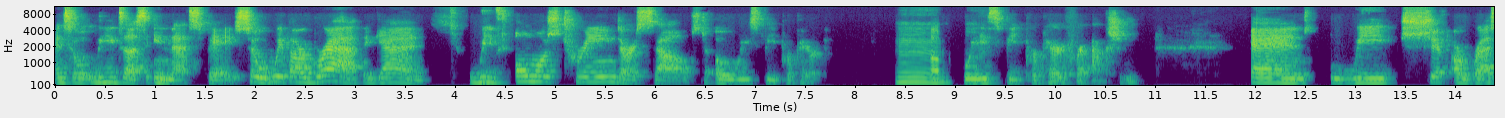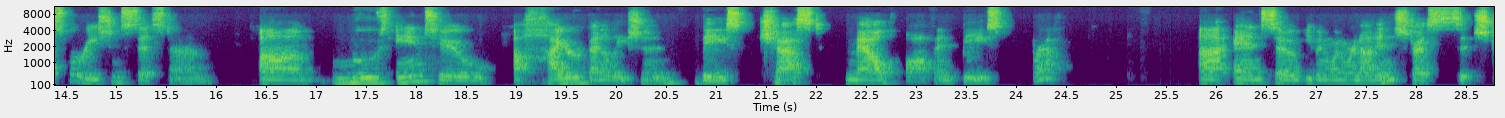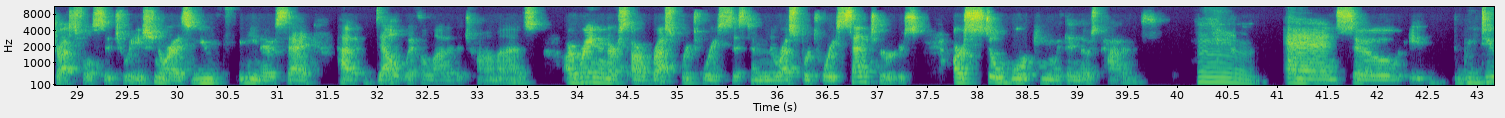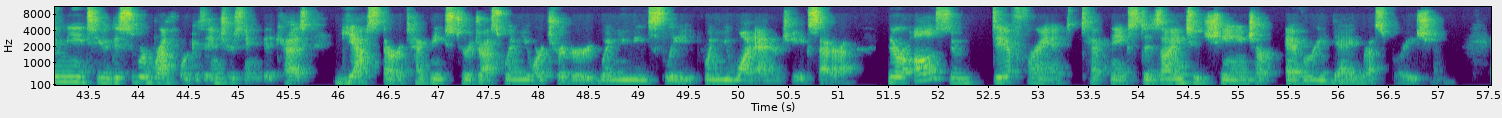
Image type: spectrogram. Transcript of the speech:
And so it leads us in that space. So with our breath, again, we've almost trained ourselves to always be prepared, mm. always be prepared for action. And we shift our respiration system, um, moves into a higher ventilation based chest, mouth often based breath. Uh, and so even when we're not in stress stressful situation, or as you you know said, have dealt with a lot of the traumas, our brain and our, our respiratory system and the respiratory centers are still working within those patterns. Mm. And so it, we do need to, this is where breath work is interesting because yes, there are techniques to address when you are triggered, when you need sleep, when you want energy, etc. There are also different techniques designed to change our everyday respiration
